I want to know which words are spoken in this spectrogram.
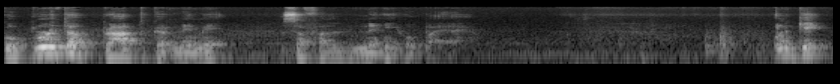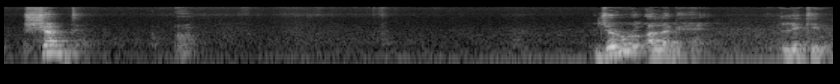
को पूर्णतः प्राप्त करने में सफल नहीं हो पाया। उनके शब्द ज़रूर अलग हैं, लेकिन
